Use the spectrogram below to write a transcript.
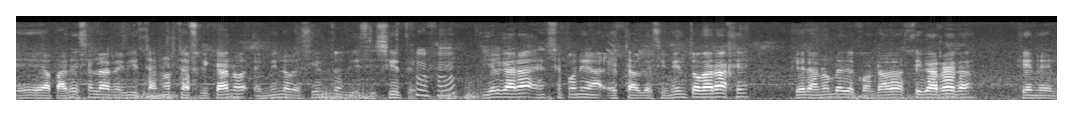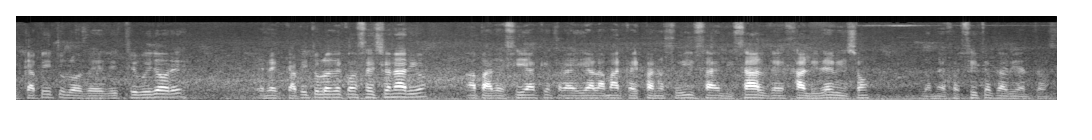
eh, aparece en la revista Norteafricano en 1917 y el garaje se ponía establecimiento garaje que era nombre de Conrado Cigarraga que en el capítulo de distribuidores en el capítulo de concesionarios aparecía que traía la marca hispano-suiza, Elizalde, Harley Davidson, los mejorcitos que había entonces.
